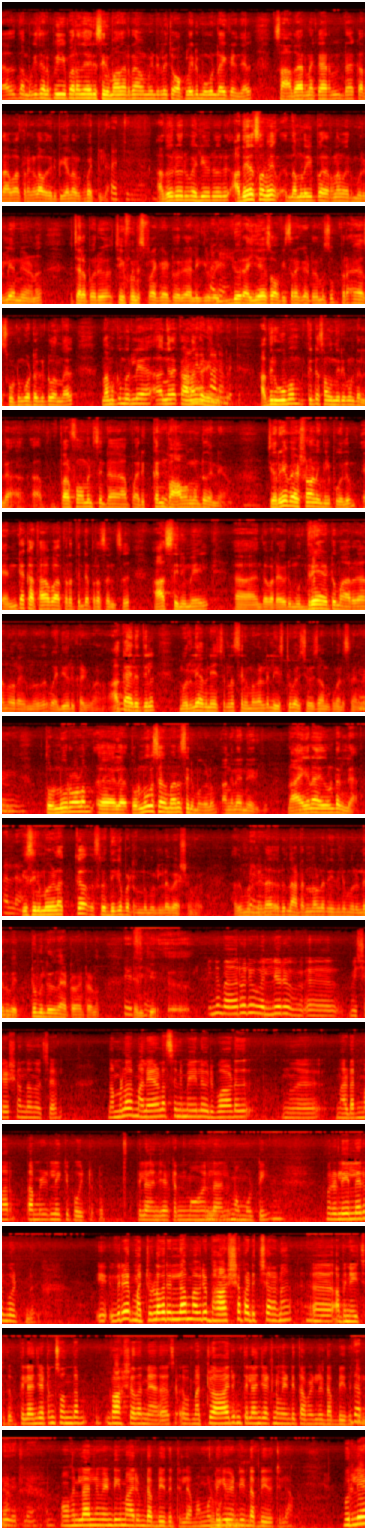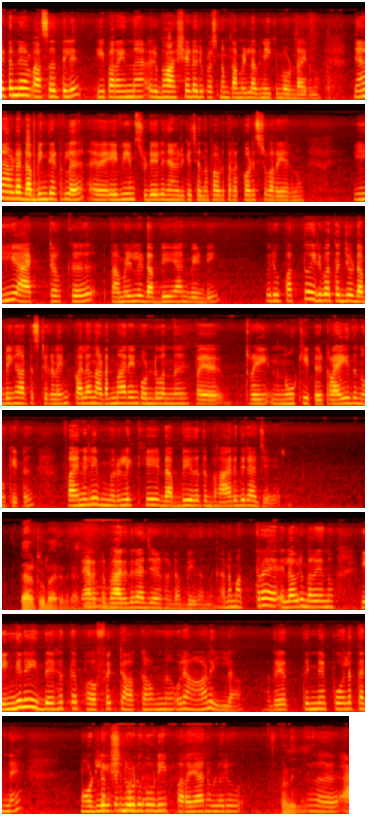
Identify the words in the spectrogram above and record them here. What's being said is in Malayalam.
അല്ലാതെ നമുക്ക് ചിലപ്പോൾ ഈ പറഞ്ഞ ഒരു സിനിമാ നടനാകാൻ വേണ്ടിയുള്ള ചോക്ലേറ്റ് മുഖുണ്ടായി കഴിഞ്ഞാൽ സാധാരണക്കാരന്റെ കഥാപാത്രങ്ങൾ അവതരിപ്പിക്കാൻ അവർക്ക് പറ്റില്ല. അതൊരു ഒരു വലിയൊരു ഒരു അതേസമയം നമ്മൾ ഈ പറഞ്ഞ ഒരു മുരളി തന്നെയാണ്. ചിലപ്പോൾ ഒരു ചീഫ് മിനിസ്റ്ററൊക്കെ ആയിട്ട് വരും അല്ലെങ്കിൽ വലിയൊരു ഐ എ എസ് ഓഫീസറൊക്കെ ആയിട്ട് വരുമ്പോൾ സൂട്ടും കോട്ടൊക്കെ ഇട്ട് വന്നാൽ നമുക്ക് മുരളി അങ്ങനെ കാണാൻ കഴിയുന്നുണ്ട് അത് രൂപത്തിന്റെ സൗന്ദര്യം കൊണ്ടല്ല പെർഫോമൻസിന്റെ ആ പരുക്കൻ ഭാവം കൊണ്ട് തന്നെയാണ്. ചെറിയ വേഷമാണെങ്കിൽ പോലും എന്റെ കഥാപാത്രത്തിന്റെ പ്രസൻസ് ആ സിനിമയിൽ എന്താ പറയുക ഒരു മുദ്രയായിട്ട് മാറുക എന്ന് പറയുന്നത് വലിയൊരു കഴിവാണ്. ആ കാര്യത്തിൽ മുരളി അഭിനയിച്ചിട്ടുള്ള സിനിമകളുടെ ലിസ്റ്റ് പരിശോധിച്ചാൽ നമുക്ക് മനസ്സിലാക്കാൻ കഴിയും. തൊണ്ണൂറോളം അല്ല തൊണ്ണൂറ് ശതമാനം സിനിമകളും അങ്ങനെ തന്നെ ആയിരിക്കും നായകനായതുകൊണ്ടല്ല ഈ സിനിമകളൊക്കെ ശ്രദ്ധിക്കപ്പെട്ടിട്ടുണ്ട് മുരളിയുടെ വേഷങ്ങൾ. അത് മുരളിയുടെ ഒരു നടൻ എന്നുള്ള രീതിയിൽ മുരളിയുടെ ഏറ്റവും വലിയൊരു നേട്ടമായിട്ടാണ് എനിക്ക് പിന്നെ വേറൊരു വലിയൊരു വിശേഷം എന്താന്ന് വെച്ചാൽ നമ്മൾ മലയാള സിനിമയിൽ ഒരുപാട് നടന്മാർ തമിഴിലേക്ക് പോയിട്ടുണ്ട്. തിലകൻ ചേട്ടൻ മോഹൻലാൽ മമ്മൂട്ടി. മുരളി എല്ലാവരും പോയിട്ടുണ്ട് ഇവരെ മറ്റുള്ളവരെല്ലാം അവർ ഭാഷ പഠിച്ചാണ് അഭിനയിച്ചത്. തിലാഞ്ചേട്ടൻ സ്വന്തം ഭാഷ തന്നെ മറ്റു ആരും തിലാഞ്ചേട്ടന് വേണ്ടി തമിഴിൽ ഡബ് ചെയ്തിട്ടില്ല. മോഹൻലാലിന് വേണ്ടിയും ആരും ഡബ് ചെയ്തിട്ടില്ല. മമ്മൂട്ടിക്ക് വേണ്ടിയും ഡബ് ചെയ്തിട്ടില്ല. മുരളിയേട്ടന് വാസ്തവത്തിൽ ഈ പറയുന്ന ഒരു ഭാഷയുടെ ഒരു പ്രശ്നം തമിഴിൽ അഭിനയിക്കുമ്പോൾ ഉണ്ടായിരുന്നു. ഞാൻ അവിടെ ഡബ്ബിംഗ് തിയേറ്ററിൽ എ വി എം സ്റ്റുഡിയോയിൽ ഞാൻ ഒരിക്കൽ ചെന്നപ്പോൾ അവിടുത്തെ റെക്കോർഡിസ്റ്റ് പറയായിരുന്നു ഈ ആക്ടർക്ക് തമിഴിൽ ഡബ് ചെയ്യാൻ വേണ്ടി ഒരു പത്തോ ഇരുപത്തഞ്ചോ ഡബ്ബിംഗ് ആർട്ടിസ്റ്റുകളെയും പല നടന്മാരെയും കൊണ്ടുവന്ന് ട്രൈ നോക്കിയിട്ട് ട്രൈ ചെയ്ത് നോക്കിയിട്ട് ഫൈനലി മുരളിക്ക് ഡബ് ചെയ്തത് ഭാരതിരാജയായിരുന്നു ഡയറക്ടർ ഭാരതരാജ് ഡയറക്ടർ ഭാരതരാജയാണ് ഡബ് ചെയ്തത്. കാരണം അത്ര എല്ലാവരും പറയുന്നു എങ്ങനെ ഇദ്ദേഹത്തെ പെർഫെക്റ്റ് ആക്കാമെന്ന് ഒരാളില്ല. അദ്ദേഹത്തിനെ പോലെ തന്നെ മോഡുലേഷനോട് കൂടി പറയാനുള്ളൊരു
